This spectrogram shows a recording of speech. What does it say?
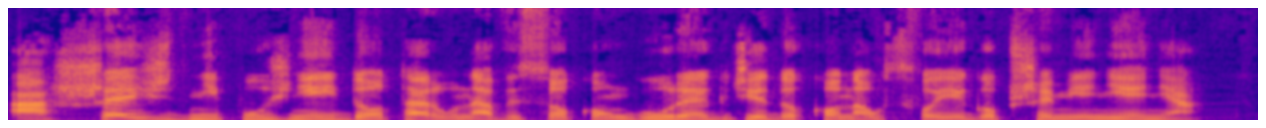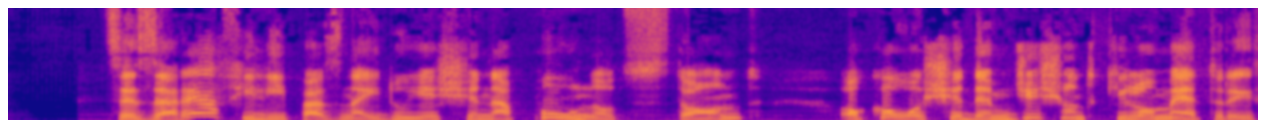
a sześć dni później dotarł na wysoką górę, gdzie dokonał swojego przemienienia. Cezarea Filipa znajduje się na północ stąd, około 70 kilometrów,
